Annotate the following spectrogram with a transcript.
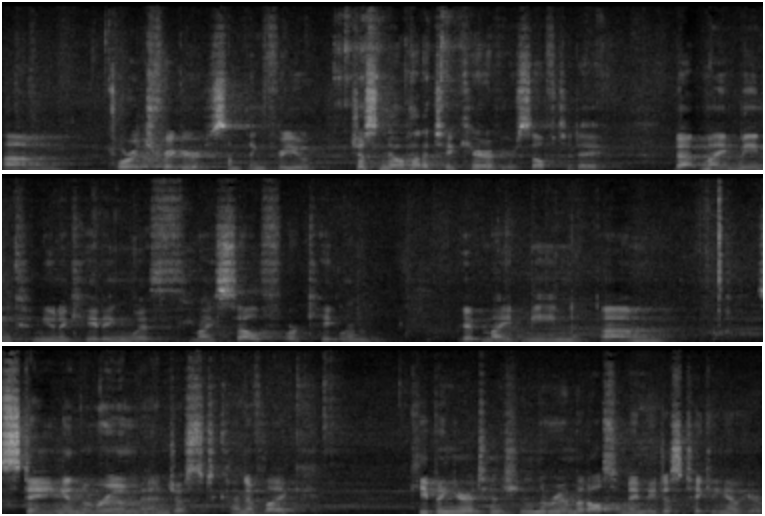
um, or it triggers something for you, just know how to take care of yourself today. That might mean communicating with myself or Caitlin. It might mean um, staying in the room and just kind of like keeping your attention in the room, but also maybe just taking out your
